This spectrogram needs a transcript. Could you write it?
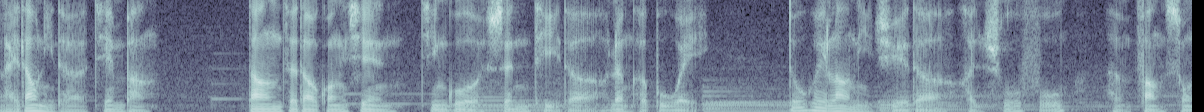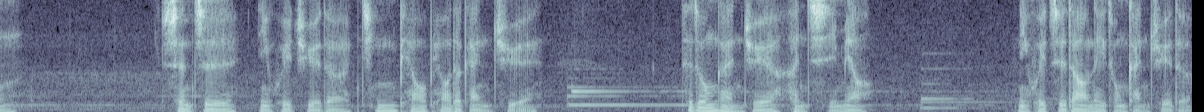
来到你的肩膀。当这道光线经过身体的任何部位，都会让你觉得很舒服、很放松。甚至你会觉得轻飘飘的感觉，这种感觉很奇妙。你会知道那种感觉的，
